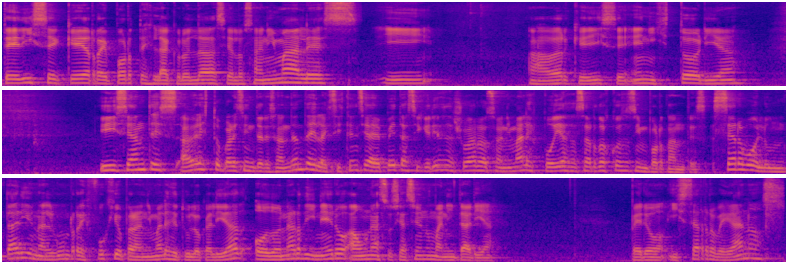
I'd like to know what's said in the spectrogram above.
te dice que reportes la crueldad hacia los animales y a ver qué dice en historia. Y dice antes, a ver, esto parece interesante. Antes de la existencia de PETA, si querías ayudar a los animales, podías hacer dos cosas importantes: ser voluntario en algún refugio para animales de tu localidad o donar dinero a una asociación humanitaria. Pero, ¿y ser veganos?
